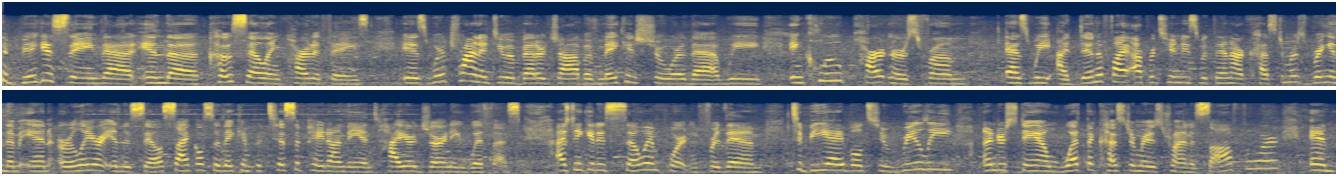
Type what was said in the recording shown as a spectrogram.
The biggest thing that in the co-selling part of things is we're trying to do a better job of making sure that we include partners from as we identify opportunities within our customers, bringing them in earlier in the sales cycle so they can participate on the entire journey with us. I think it is so important for them to be able to really understand what the customer is trying to solve for and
